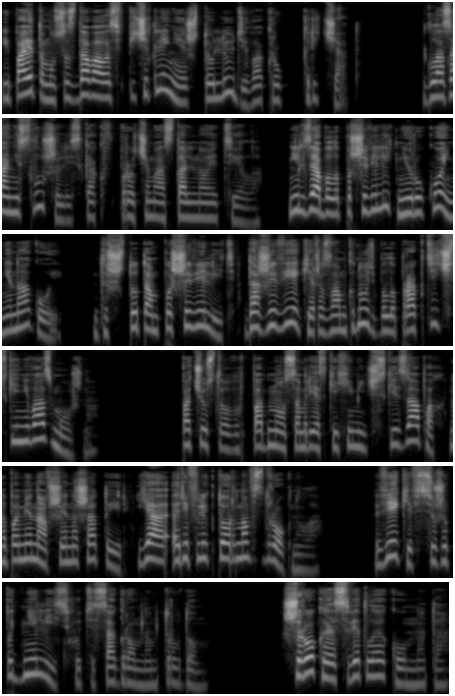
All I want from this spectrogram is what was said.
и поэтому создавалось впечатление, что люди вокруг кричат. Глаза не слушались, как, впрочем, и остальное тело. Нельзя было пошевелить ни рукой, ни ногой. Да что там пошевелить? Даже веки разомкнуть было практически невозможно. Почувствовав под носом резкий химический запах, напоминавший на шатырь, я рефлекторно вздрогнула. Веки все же поднялись, хоть и с огромным трудом. Широкая светлая комната,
